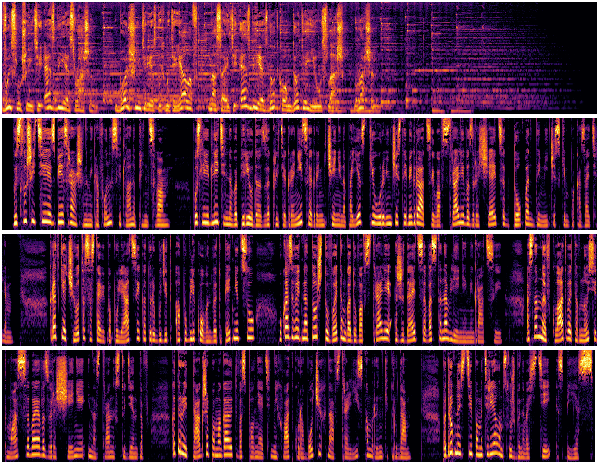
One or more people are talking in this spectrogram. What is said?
Вы слушаете SBS Russian. Больше интересных материалов на сайте sbs.com.au slash russian. Вы слушаете SBS Russian. На микрофона Светлана Принцева. После длительного периода закрытия границы и ограничений на поездки уровень чистой миграции в Австралии возвращается к допандемическим показателям. Краткий отчет о составе популяции, который будет опубликован в эту пятницу, указывает на то, что в этом году в Австралии ожидается восстановление миграции. Основной вклад в это вносит массовое возвращение иностранных студентов, которые также помогают восполнять нехватку рабочих на австралийском рынке труда. Подробности по материалам службы новостей СБС.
